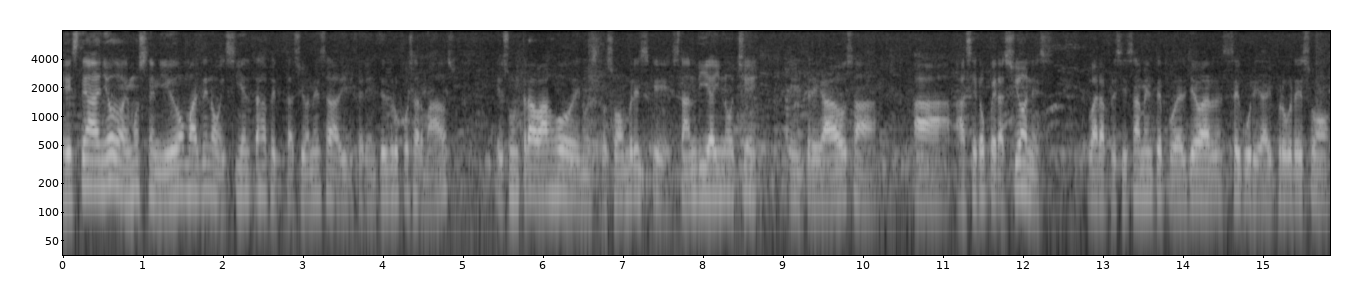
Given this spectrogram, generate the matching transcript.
Este año hemos tenido más de 900 afectaciones a diferentes grupos armados. Es un trabajo de nuestros hombres que están día y noche entregados a, hacer operaciones para precisamente poder llevar seguridad y progreso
